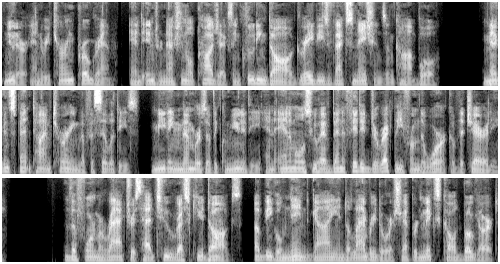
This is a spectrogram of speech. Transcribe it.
Neuter and Return program, and international projects including dog rabies vaccinations in Kabul. Meghan spent time touring the facilities, meeting members of the community and animals who have benefited directly from the work of the charity. The former actress had two rescue dogs, a beagle named Guy and a Labrador Shepherd mix called Bogart.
